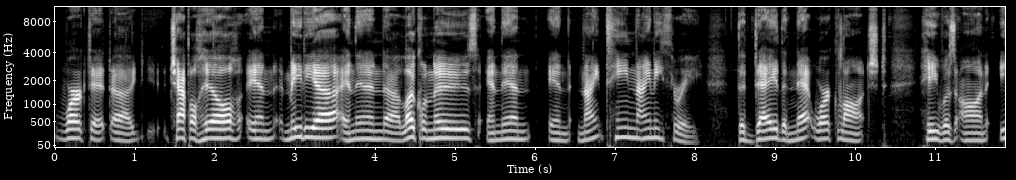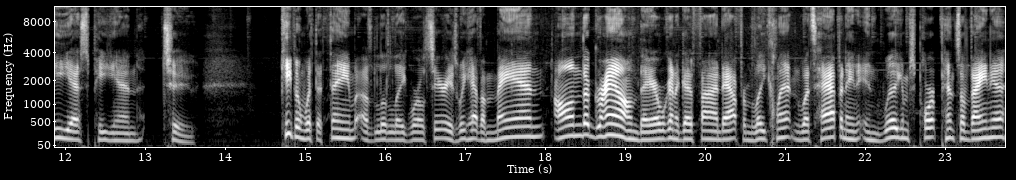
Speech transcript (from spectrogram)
Worked at uh, Chapel Hill in media and then uh, local news. And then in 1993, the day the network launched, he was on ESPN2. keeping with the theme of Little League World Series, we have a man on the ground there. We're going to go find out from Lee Clinton what's happening in Williamsport, Pennsylvania,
